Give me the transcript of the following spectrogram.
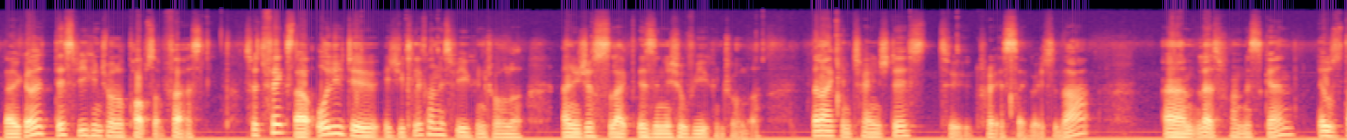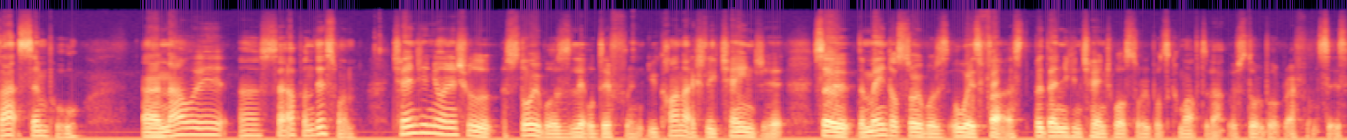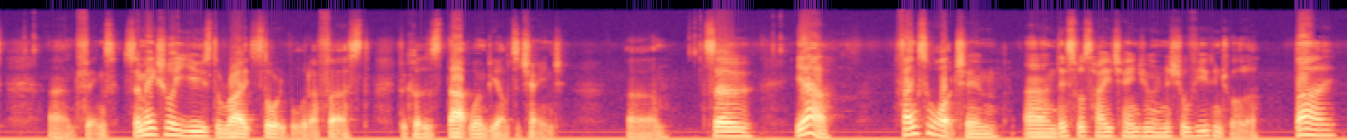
there you go. This view controller pops up first. So to fix that, all you do is you click on this view controller and you just select is initial view controller. Then I can change this to create a segue to that. And let's run this again. It was that simple. And now we're uh, set up on this one. Changing your initial storyboard is a little different. You can't actually change it. So the main.storyboard is always first, but then you can change what storyboards come after that with storyboard references and things. So make sure you use the right storyboard at first because that won't be able to change. Um, so yeah, thanks for watching and this was how you change your initial view controller. Bye!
